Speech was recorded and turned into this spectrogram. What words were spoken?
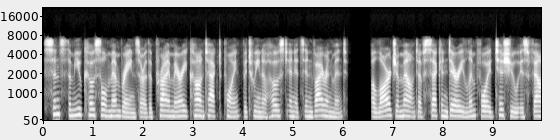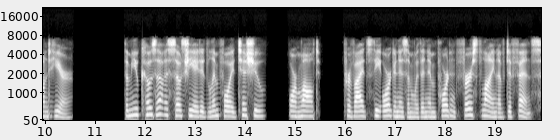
Since the mucosal membranes are the primary contact point between a host and its environment, a large amount of secondary lymphoid tissue is found here. The mucosa-associated lymphoid tissue, or MALT, provides the organism with an important first line of defense.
